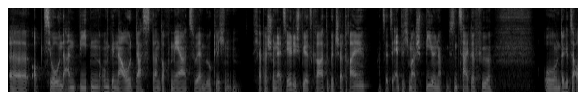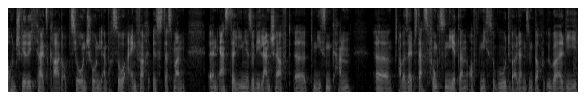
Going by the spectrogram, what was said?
äh, Optionen anbieten, um genau das dann doch mehr zu ermöglichen. Ich habe ja schon erzählt, ich spiele jetzt gerade Witcher 3, kannst jetzt endlich mal spielen, habe ein bisschen Zeit dafür. Und da gibt's ja auch eine Schwierigkeitsgrad-Option schon, die einfach so einfach ist, dass man in erster Linie so die Landschaft äh, genießen kann. Äh, aber selbst das funktioniert dann oft nicht so gut, weil dann sind doch überall die,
